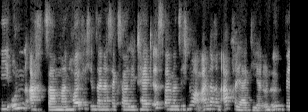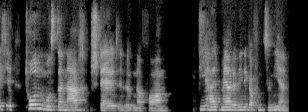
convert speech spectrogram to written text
wie unachtsam man häufig in seiner Sexualität ist, weil man sich nur am anderen abreagiert und irgendwelche Tonmuster nachstellt in irgendeiner Form die halt mehr oder weniger funktionieren.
